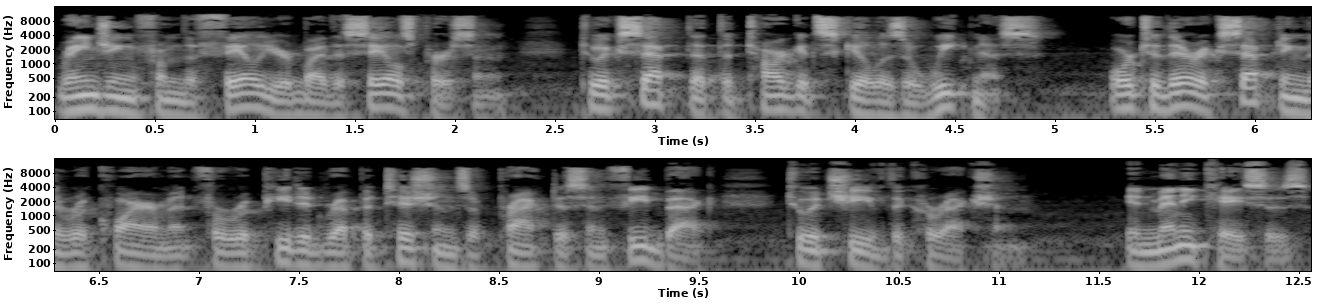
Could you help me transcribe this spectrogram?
ranging from the failure by the salesperson to accept that the target skill is a weakness, or to their accepting the requirement for repeated repetitions of practice and feedback to achieve the correction. In many cases,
